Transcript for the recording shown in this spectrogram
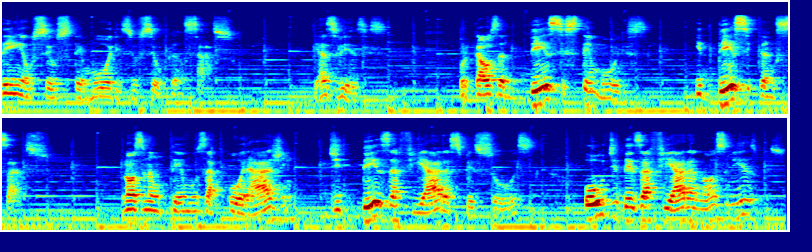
tenha os seus temores e o seu cansaço. E às vezes, por causa desses temores e desse cansaço, nós não temos a coragem de desafiar as pessoas ou de desafiar a nós mesmos.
